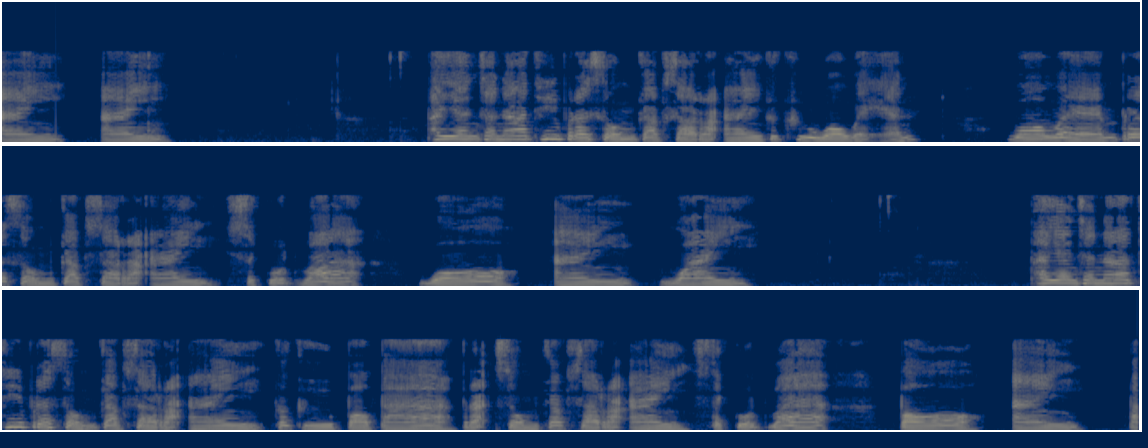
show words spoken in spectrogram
ไอ ไอ พยัญชนะที่ผสมกับสระไอก็คือวอแหวน วอแหวนผสมกับสระไอ สะกดว่า วอ ไอ ไว พยัญชนะที่ผสมกับสระไอ ก็คือปอปาผสมกับสระไอ สะกดว่า ปอ ไอ ไป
